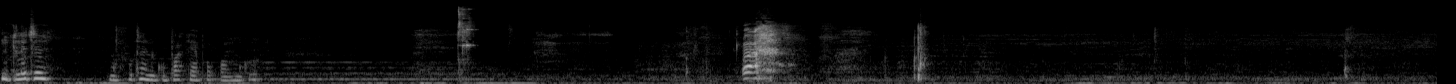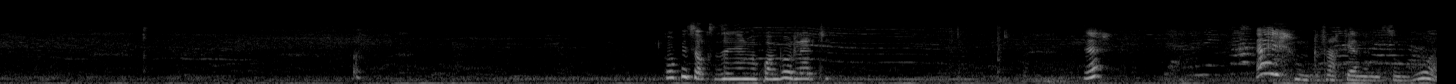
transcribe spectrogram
Nikilete mafuta nikupake hapo kwa mguu. Ah. Kopi socks zenye nimekuambia ulete. Eh? Ai, mtoto wake ananisumbua.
